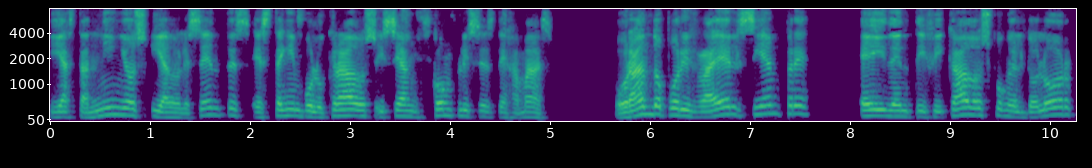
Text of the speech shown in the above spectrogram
y hasta niños y adolescentes estén involucrados y sean cómplices de jamás. Orando por Israel siempre e identificados con el dolor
